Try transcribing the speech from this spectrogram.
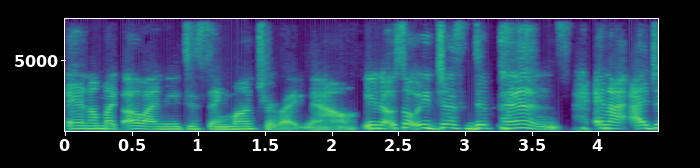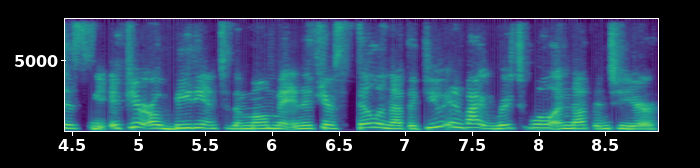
and I'm like, oh, I need to sing mantra right now. You know, so it just depends. And I, I, just, if you're obedient to the moment and if you're still enough, if you invite ritual enough into your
